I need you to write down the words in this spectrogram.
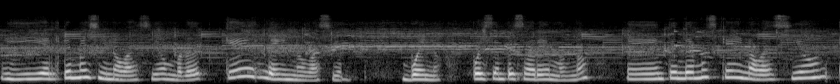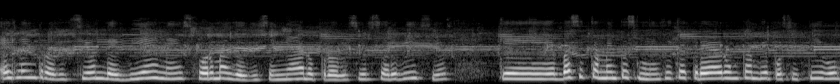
y el tema es innovación, ¿verdad? ¿Qué es la innovación? Bueno, pues empezaremos, ¿no? Eh, entendemos que innovación es la introducción de bienes, formas de diseñar o producir servicios, que básicamente significa crear un cambio positivo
